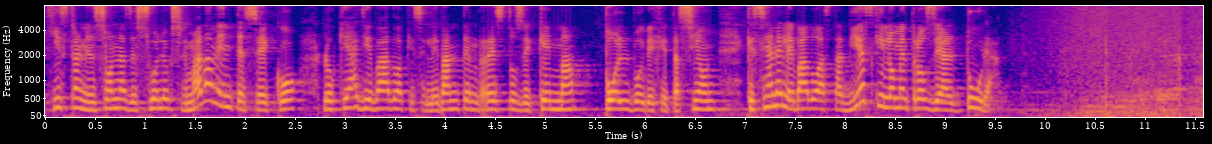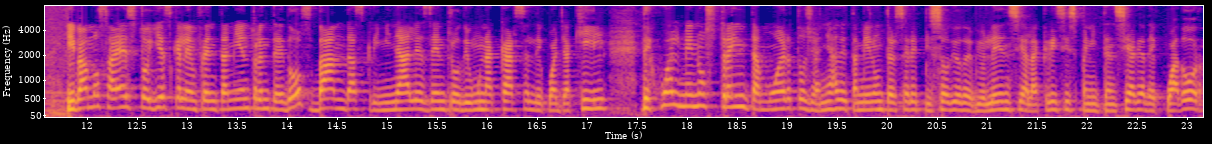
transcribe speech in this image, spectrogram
registran en zonas de suelo extremadamente seco, lo que ha llevado a que se levanten restos de quema, polvo y vegetación que se han elevado hasta 10 kilómetros de altura. Y vamos a esto, y es que el enfrentamiento entre dos bandas criminales dentro de una cárcel de Guayaquil dejó al menos 30 muertos y añade también un tercer episodio de violencia a la crisis penitenciaria de Ecuador.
